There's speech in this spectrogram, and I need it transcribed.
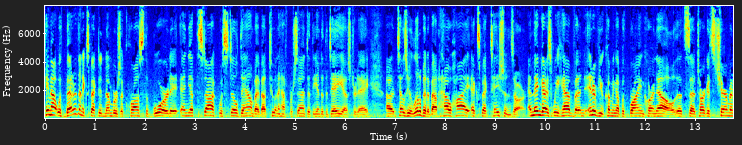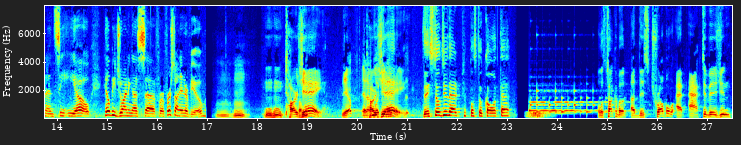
came out with better than expected numbers across the board, and yet the stock was still down by about 2.5% at the end of the day yesterday uh, tells you a little bit about how high expectations are. And then, guys, we have an interview coming up with Brian Cornell, that's uh, Target's chairman and CEO. He'll be joining us uh, for a first on interview. Mm-hmm. Mm-hmm. Target. Um, yep. And Target. Do they still do that? People still call it that? Well, let's talk about uh, this trouble at Activision.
